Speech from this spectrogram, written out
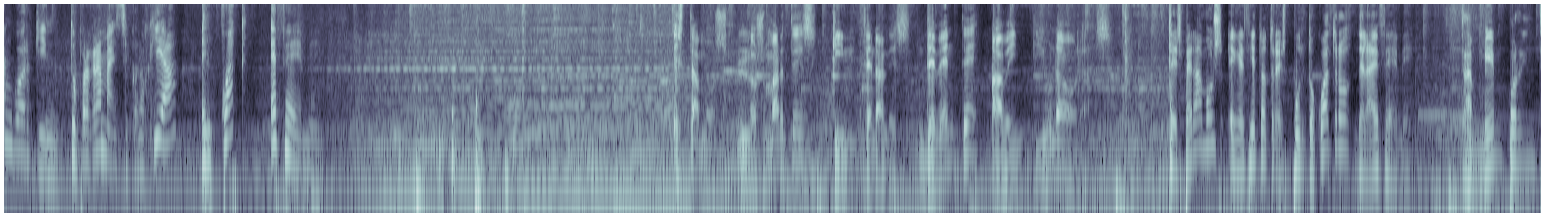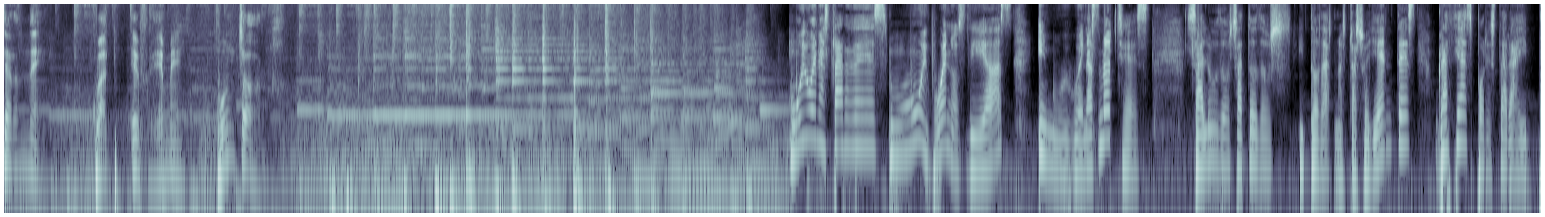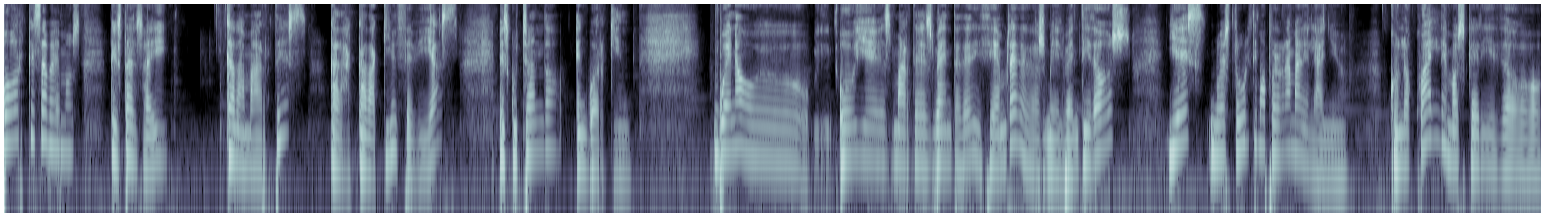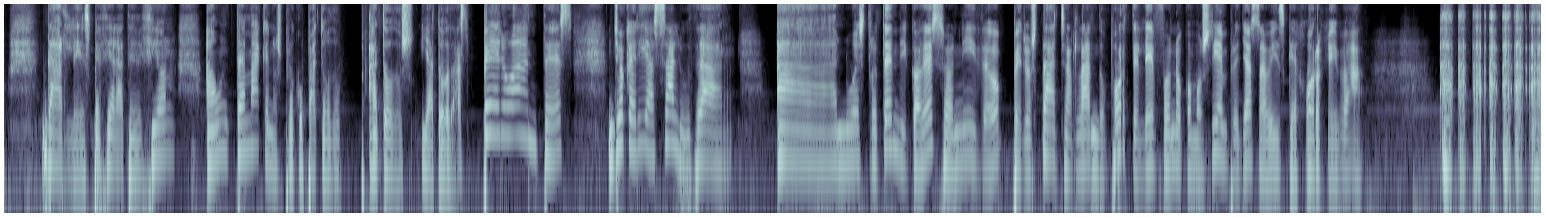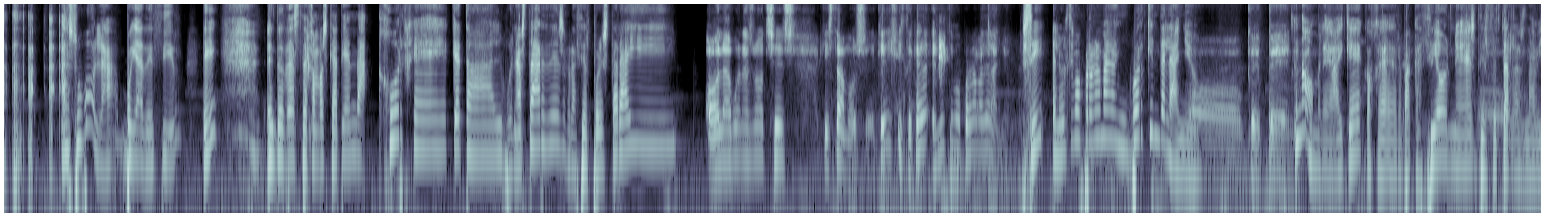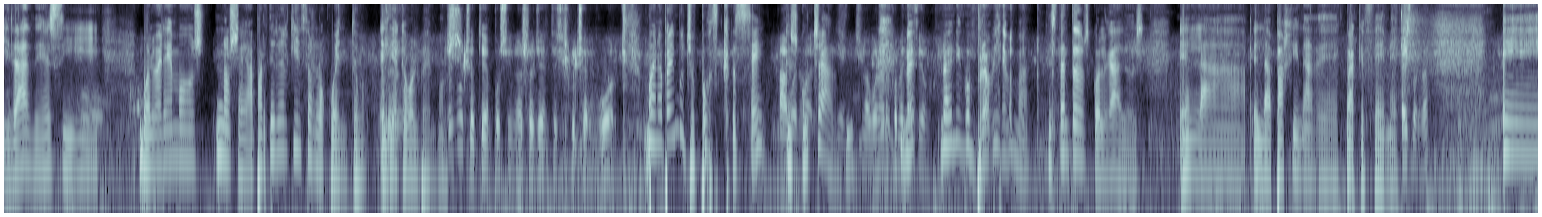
Escuchan Working, tu programa de psicología en Quack FM. Estamos los martes quincenales de 20 a 21 horas. Te esperamos en el 103.4 de la FM. También por internet, quackfm.org. Muy buenas tardes, muy buenos días y muy buenas noches. Saludos a todos y todas nuestras oyentes. Gracias por estar ahí, porque sabemos que estás ahí cada martes, cada, cada 15 días, escuchando en Working. Bueno, hoy es martes 20 de diciembre de 2022 y es nuestro último programa del año con lo cual hemos querido darle especial atención a un tema que nos preocupa a, todo, a todos y a todas. Pero antes yo quería saludar a nuestro técnico de sonido, pero está charlando por teléfono, como siempre, ya sabéis que Jorge va a su bola, voy a decir. ¿eh? Entonces dejamos que atienda. Jorge, ¿qué tal? Buenas tardes, gracias por estar ahí. Hola, buenas noches. Aquí estamos. ¿Qué dijiste? ¿Que era el último programa del año? Sí, el último programa en Working del año. Oh, qué pena. No, hombre, hay que coger vacaciones, disfrutar las navidades y Oh, volveremos, no sé, a partir del 15 os lo cuento, el día Pero que volvemos. Es mucho tiempo sin los oyentes escuchar en Work. Bueno, pero hay muchos podcasts, ¿eh? Ah, que bueno, escuchar. vale, bien, es una buena No, recomendación. no hay ningún problema. Están todos colgados en la, en la página de Quack FM. Es verdad. Eh,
